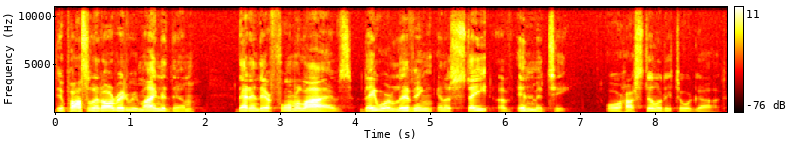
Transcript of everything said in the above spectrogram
The apostle had already reminded them that in their former lives they were living in a state of enmity or hostility toward God,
